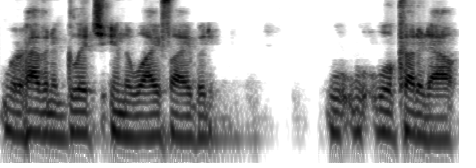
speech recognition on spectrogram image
We're having a glitch in the Wi-Fi, but we'll, we'll cut it out.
